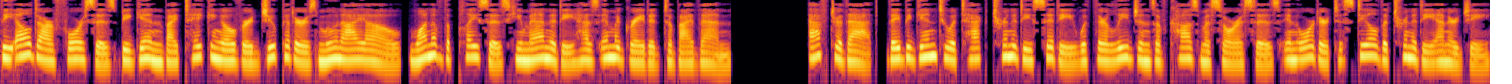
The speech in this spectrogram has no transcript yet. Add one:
The Eldar forces begin by taking over Jupiter's moon Io, one of the places humanity has immigrated to by then. After that, they begin to attack Trinity City with their legions of Cosmosauruses in order to steal the Trinity energy.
